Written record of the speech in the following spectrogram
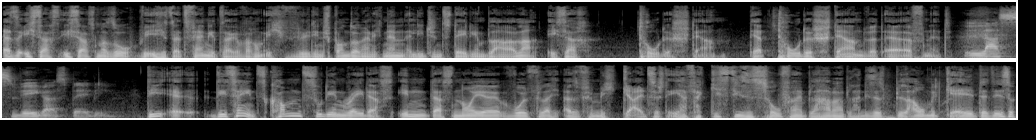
Also ich sag's, ich sag's mal so, wie ich es als Fan jetzt sage, warum ich will den Sponsor gar nicht nennen, Allegiant Stadium, bla bla bla. Ich sag Todesstern. Der Todesstern wird eröffnet. Las Vegas, Baby. Die, äh, die Saints kommen zu den Raiders in das neue, wohl vielleicht, also für mich geilste. Ja, vergiss dieses Sofa, bla bla bla, dieses Blau mit Gelb. Das ist so,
